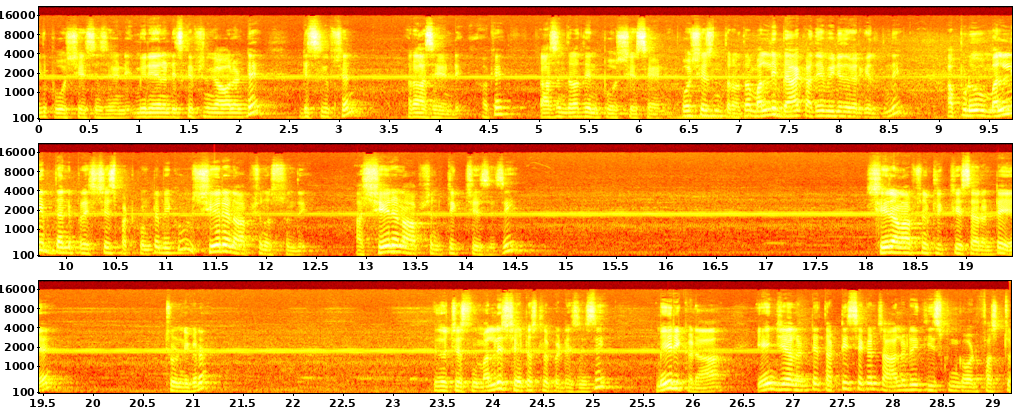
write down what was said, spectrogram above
ఇది పోస్ట్ చేసేసేయండి. మీరు ఏదైనా డిస్క్రిప్షన్ కావాలంటే డిస్క్రిప్షన్ రాసేయండి. ఓకే రాసిన తర్వాత దీన్ని పోస్ట్ చేసేయండి. పోస్ట్ చేసిన తర్వాత మళ్ళీ బ్యాక్ అదే వీడియో దగ్గరికి వెళ్తుంది. అప్పుడు మళ్ళీ దాన్ని ప్రెస్ చేసి పట్టుకుంటే మీకు షేర్ అనే ఆప్షన్ వస్తుంది. ఆ షేర్ అనే ఆప్షన్ క్లిక్ చేసేసి షేర్ అనే ఆప్షన్ క్లిక్ చేశారంటే చూడండి ఇక్కడ. ఇది వచ్చేస్తుంది. మళ్ళీ స్టేటస్లో పెట్టేసేసి మీరు ఇక్కడ ఏం చేయాలంటే థర్టీ సెకండ్స్ ఆల్రెడీ తీసుకుంది కాబట్టి ఫస్ట్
